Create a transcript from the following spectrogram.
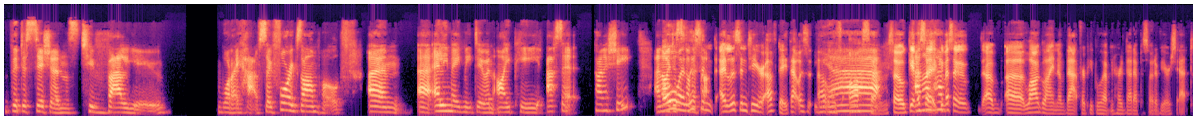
the decisions to value what I have. So, for example, um, uh, Ellie made me do an IP asset kind of sheet. And oh, I, I listened. That. I listened to your update. That was that yeah. was awesome. So give and us a have, give us a, a, a, log line of that for people who haven't heard that episode of yours yet.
